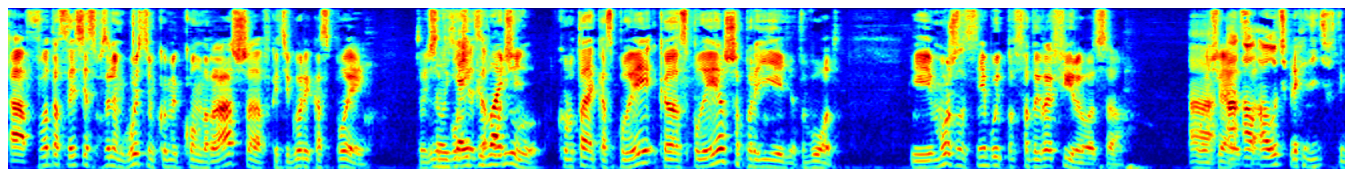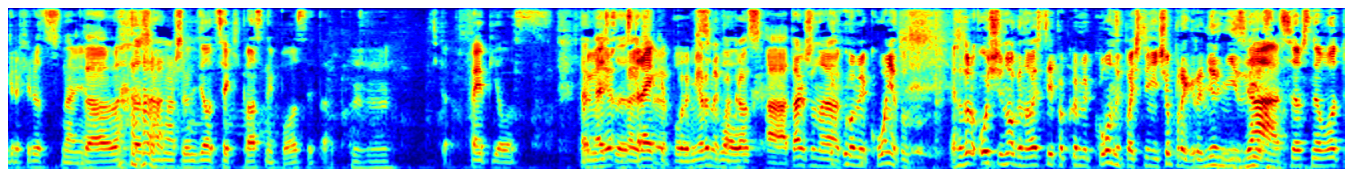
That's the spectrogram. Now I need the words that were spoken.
а, фотосессия с специальным гостем Comic Con Russia в категории косплей. То есть, Ну, это, я и говорю. очень крутая косплей, косплеерша приедет, вот. И можно с ней будет пофотографироваться. А, Получается. а- а- а лучше приходите фотографироваться с нами. Да. Тоже можем делать всякие классные позы, так. Мгм. Типа, fabulous. Так, Пример- знаешь, strike a Премьерный показ. А также на Комик-Коне тут... Я смотрю, очень много новостей по Comic Con, и почти ничего про Игромир неизвестно. Да, собственно, вот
